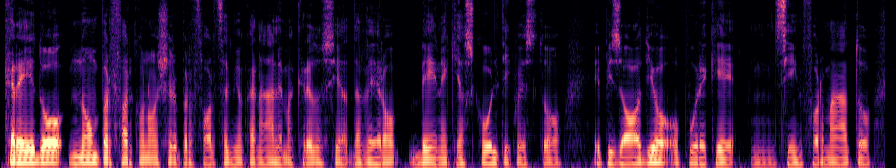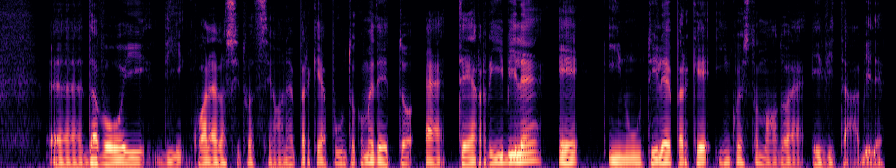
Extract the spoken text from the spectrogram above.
credo non per far conoscere per forza il mio canale, ma credo sia davvero bene che ascolti questo episodio oppure che mh, mm, sia informato eh, da voi di qual è la situazione, perché appunto come detto è terribile e inutile perché in questo modo è evitabile.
